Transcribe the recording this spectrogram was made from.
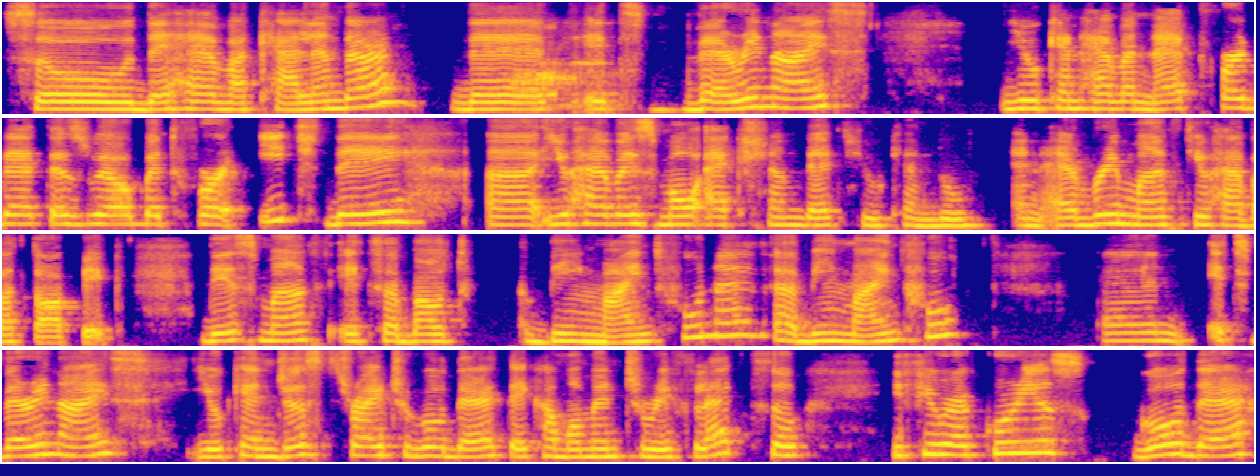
So they have a calendar that it's very nice you can have an app for that as well but for each day uh, you have a small action that you can do. And every month you have a topic. This month it's about being mindfulness uh, being mindful. And it's very nice. You can just try to go there take a moment to reflect. So if you are curious go there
